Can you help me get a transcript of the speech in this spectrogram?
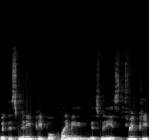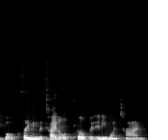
with as many people claiming, as many as three people claiming the title of pope at any one time.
